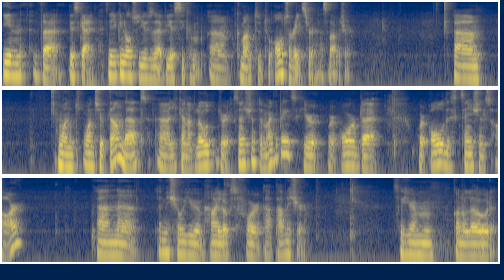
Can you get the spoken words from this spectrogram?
in the this guide. You can also use the VSC com, um, command to, to also register as a publisher. Um, once, once you've done that, uh, you can upload your extension to Marketplace here where all the where all the extensions are. And uh, let me show you how it looks for a publisher. So here I'm gonna load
